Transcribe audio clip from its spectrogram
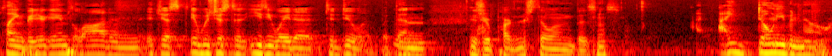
playing video games a lot, and it just it was just an easy way to to do it. But then. Is your partner still in business? I don't even know,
